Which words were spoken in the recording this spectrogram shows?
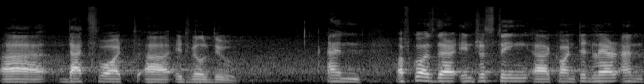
that's what uh, it will do. And of course, there are interesting uh, content layer, and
